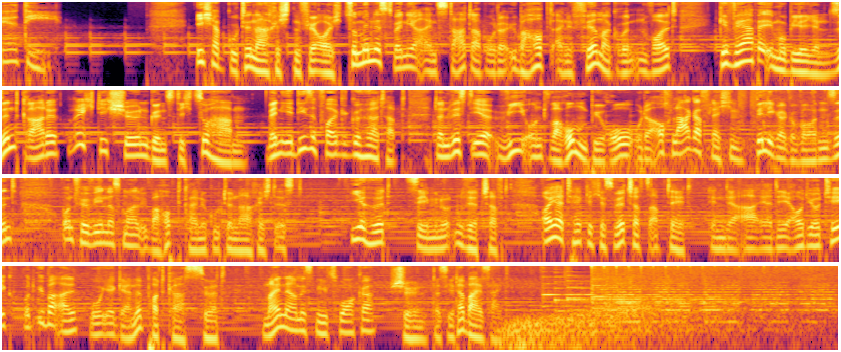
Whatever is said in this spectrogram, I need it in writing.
ARD. Ich habe gute Nachrichten für euch, zumindest wenn ihr ein Startup oder überhaupt eine Firma gründen wollt. Gewerbeimmobilien sind gerade richtig schön günstig zu haben. Wenn ihr diese Folge gehört habt, dann wisst ihr, wie und warum Büro- oder auch Lagerflächen billiger geworden sind und für wen das mal überhaupt keine gute Nachricht ist. Ihr hört 10 Minuten Wirtschaft, euer tägliches Wirtschaftsupdate in der ARD Audiothek und überall, wo ihr gerne Podcasts hört. Mein Name ist Nils Walker, schön, dass ihr dabei seid.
